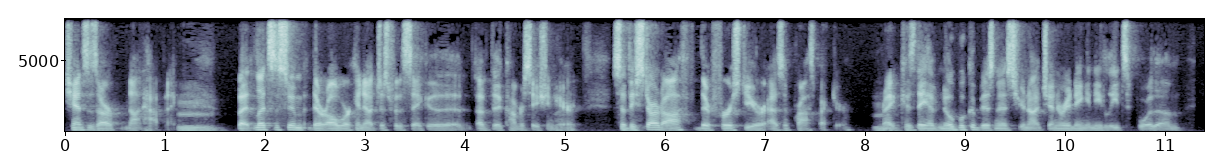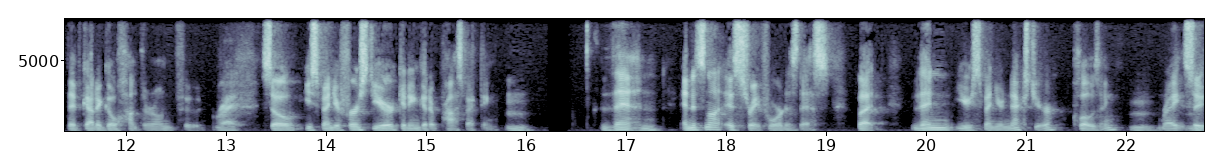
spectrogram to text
chances are not happening. Mm. But let's assume they're all working out just for the sake of the, of the conversation here. So they start off their first year as a prospector, Mm. right? Because they have no book of business. You're not generating any leads for them. They've got to go hunt their own food. Right. So you spend your first year getting good at prospecting. Mm. Then, and it's not as straightforward as this, but then you spend your next year closing, Mm. right? So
